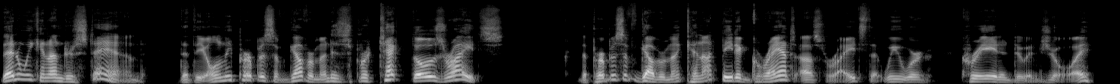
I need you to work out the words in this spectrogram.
then we can understand that the only purpose of government is to protect those rights. The purpose of government cannot be to grant us rights that we were created to enjoy,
